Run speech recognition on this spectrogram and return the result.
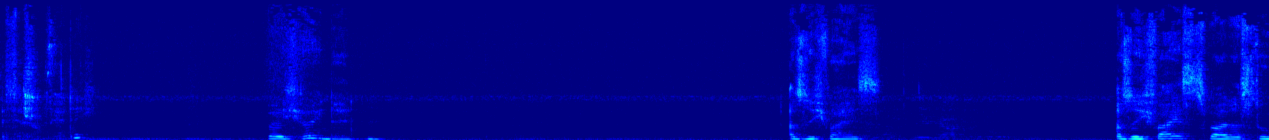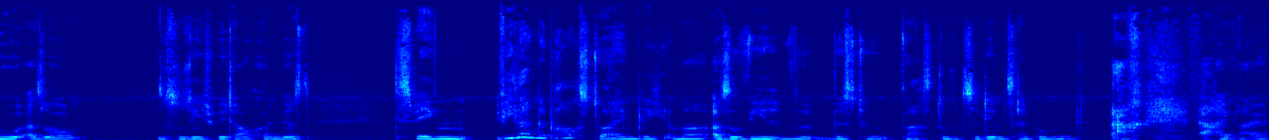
Ist er schon fertig? Weil ich höre ihn da hinten. Also ich weiß. Also ich weiß zwar, dass du, also, dass du sie später auch hören wirst. Deswegen, wie lange brauchst du eigentlich immer? Also wie bist du, warst du zu dem Zeitpunkt? Ach, ach egal.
